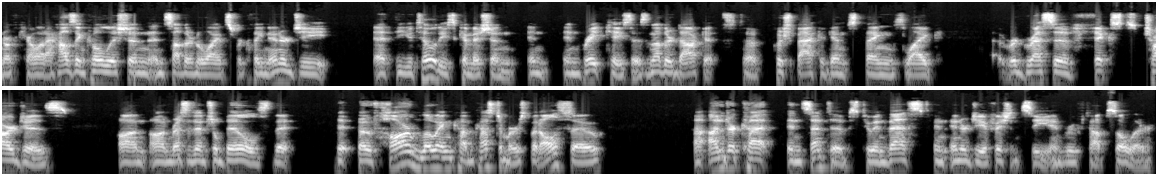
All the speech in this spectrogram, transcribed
North Carolina Housing Coalition, and Southern Alliance for Clean Energy at the Utilities Commission in, in rate cases and other dockets to push back against things like regressive fixed charges on, on residential bills that, that both harm low income customers but also uh, undercut incentives to invest in energy efficiency and rooftop solar.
